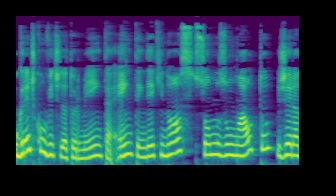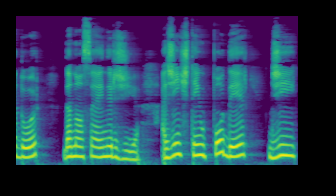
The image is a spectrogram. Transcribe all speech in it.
O grande convite da tormenta é entender que nós somos um autogerador da nossa energia a gente tem o poder de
